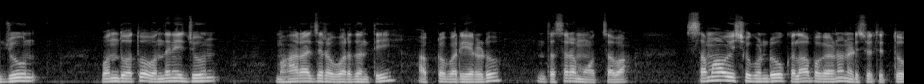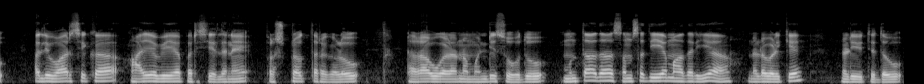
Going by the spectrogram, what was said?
ಜೂನ್ ಒಂದು ಅಥವಾ ಒಂದನೇ ಜೂನ್, ಮಹಾರಾಜರ ವರ್ಧಂತಿ ಅಕ್ಟೋಬರ್ ಎರಡು, ದಸರಾ ಮಹೋತ್ಸವ. ಸಮಾವೇಶಗೊಂಡು ಕಲಾಪಗಳನ್ನು ನಡೆಸುತ್ತಿತ್ತು. ಅಲ್ಲಿ ವಾರ್ಷಿಕ ಆಯವ್ಯಯ ಪರಿಶೀಲನೆ, ಪ್ರಶ್ನೋತ್ತರಗಳು ಠರಾವುಗಳನ್ನು ಮಂಡಿಸುವುದು ಮುಂತಾದ ಸಂಸದೀಯ ಮಾದರಿಯ ನಡವಳಿಕೆ ನಡೆಯುತ್ತಿದ್ದವು.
